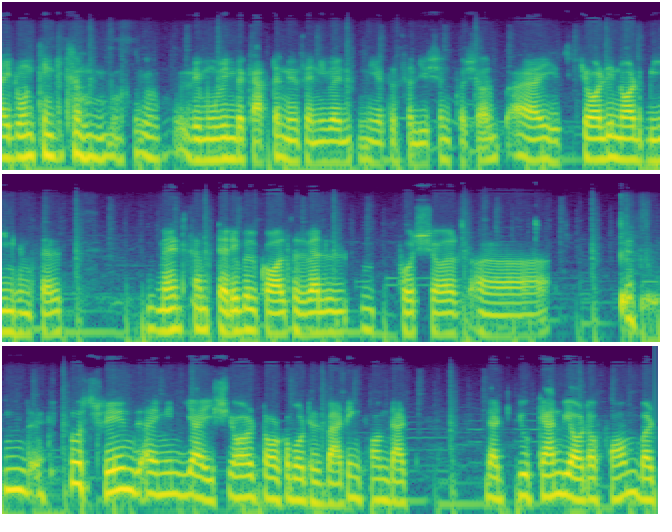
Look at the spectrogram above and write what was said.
I don't think removing the captain is anywhere near the solution for sure. Uh, he's surely not been himself. Made some terrible calls as well, for sure. Uh, it's, it's so strange. I mean, yeah, sure talk about his batting form that that you can be out of form, but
